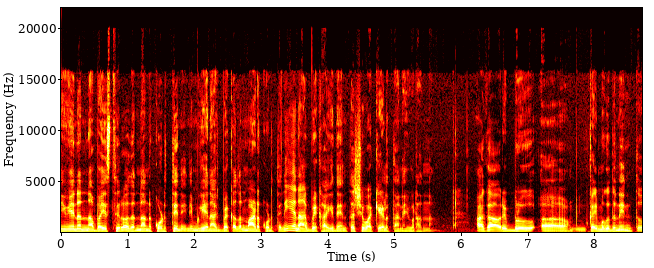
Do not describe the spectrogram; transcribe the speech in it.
ನೀವೇನನ್ನು ಬಯಸ್ತೀರೋ ಅದನ್ನು ನಾನು ಕೊಡ್ತೀನಿ. ನಿಮ್ಗೆ ಏನಾಗಬೇಕು ಅದನ್ನು ಮಾಡಿಕೊಡ್ತೀನಿ. ಏನಾಗಬೇಕಾಗಿದೆ ಅಂತ ಶಿವ ಕೇಳ್ತಾನೆ ಇವರನ್ನು. ಆಗ ಅವರಿಬ್ಬರು ಕೈ ಮುಗಿದು ನಿಂತು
